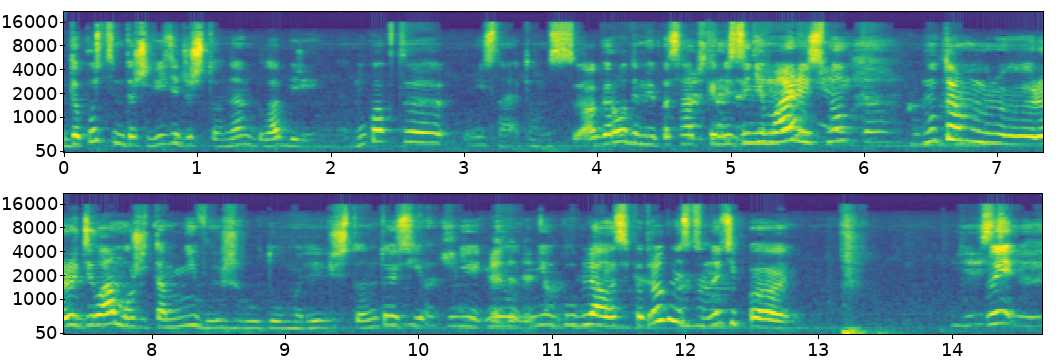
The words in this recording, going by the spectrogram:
допустим, даже видели, что она была беременная. Ну, как-то, не знаю, там, с огородами, посадками Просто занимались, ну, и там ну, там э, родила, может, там не выжил, думали, или что. Ну, то есть Ну, я точно. не, не, не углублялась в подробности, но, Ага. типа, Есть, Ну, э,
